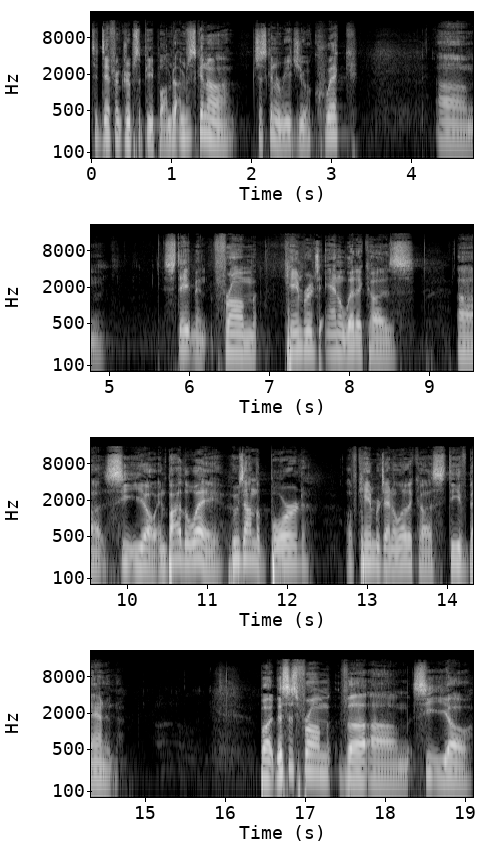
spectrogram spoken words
to different groups of people. I'm, I'm just to just gonna read you a quick. Um, statement from Cambridge Analytica's uh, CEO. And by the way, who's on the board of Cambridge Analytica? Steve Bannon. But this is from the um, CEO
